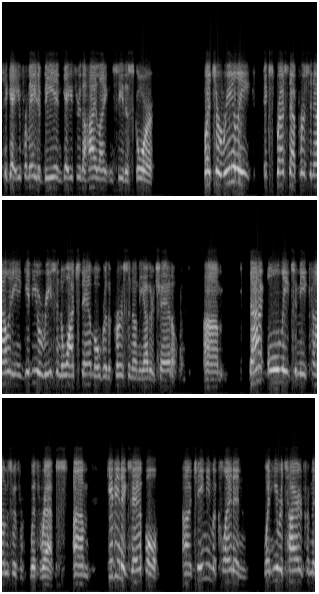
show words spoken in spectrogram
to get you from A to B and get you through the highlight and see the score, but to really express that personality and give you a reason to watch them over the person on the other channel. Um, that only to me comes with with reps. Um, give you an example. Uh, Jamie McLennan, when he retired from the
